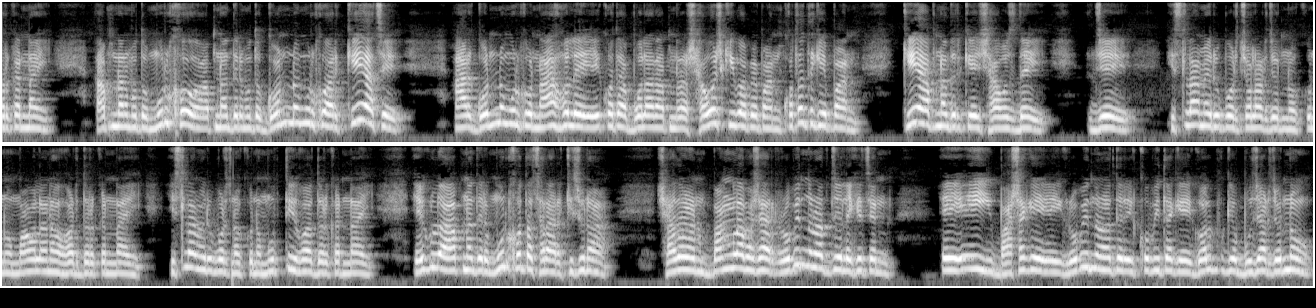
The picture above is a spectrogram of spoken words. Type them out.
দরকার নাই। আপনার মতো মূর্খ, আপনাদের মতো গণ্ডমূর্খ আর কে আছে? আর গণ্ডমূর্খ না হলে এ কথা বলার আপনারা সাহস কীভাবে পান? কোথা থেকে পান? কে আপনাদেরকে সাহস দেয় যে ইসলামের উপর চলার জন্য কোনো মাওলানা হওয়ার দরকার নাই, ইসলামের উপর কোনো মুক্তি হওয়ার দরকার নাই? এগুলো আপনাদের মূর্খতা ছাড়া আর কিছু না। সাধারণ বাংলা ভাষার রবীন্দ্রনাথ যে লিখেছেন এই এই ভাষাকে, এই রবীন্দ্রনাথের এই কবিতাকে, গল্পকে বোঝার জন্য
